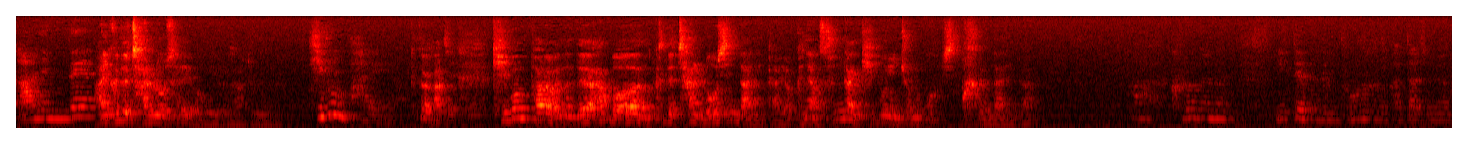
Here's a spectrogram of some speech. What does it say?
아닌데 아니 근데 잘 노세요 이런 사람은. 기분파예요. 그러니까 어쨌든. 기분파라 왔는데 한번 근데 잘 노신다니까요. 그냥 순간 기분이 좀꼭팍 그런다니까. 아 그러면은 이때는 돈을 갖다 주면은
